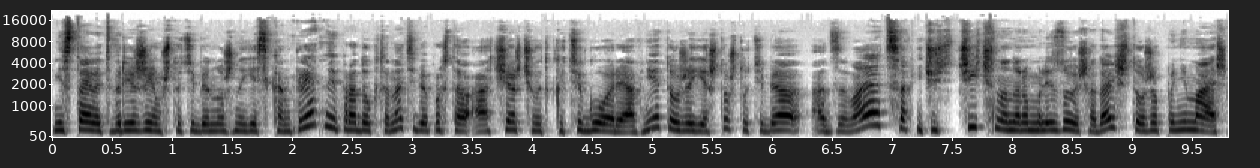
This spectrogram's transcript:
не ставит в режим, что тебе нужно есть конкретно конкретный продукт, она тебе просто очерчивает категории, а в ней ты уже ешь то, что у тебя отзывается, и частично нормализуешь, а дальше ты уже понимаешь.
